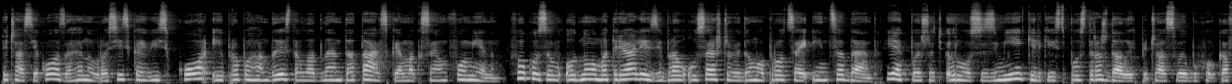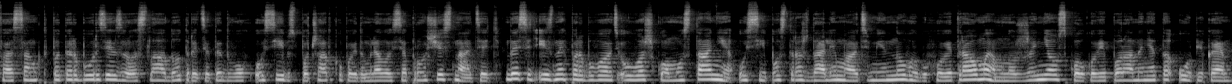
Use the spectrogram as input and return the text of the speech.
під час якого загинув російський військкор і пропагандист Владлен Татарський Максим Фомін. Фокус в одному матеріалі зібрав усе, що відомо про цей інцидент. Як пишуть Росзмі, кількість постраждалих під час вибуху в кафе Санкт-Петербурзі зросла до 32 осіб. Спочатку повідомлялося про 16. 10 із них перебувають у важкому стані. Усі постраждалі мають мінно-вибухові травми, множиння, осколкові поранення та опіки.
